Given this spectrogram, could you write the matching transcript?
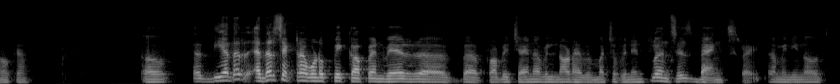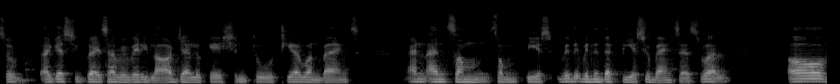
Okay. Uh, the other other sector I want to pick up and where uh, uh, probably China will not have much of an influence is banks, right? I mean, you know, so I guess you guys have a very large allocation to tier one banks and and some some PS within within that PSU banks as well. Uh,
